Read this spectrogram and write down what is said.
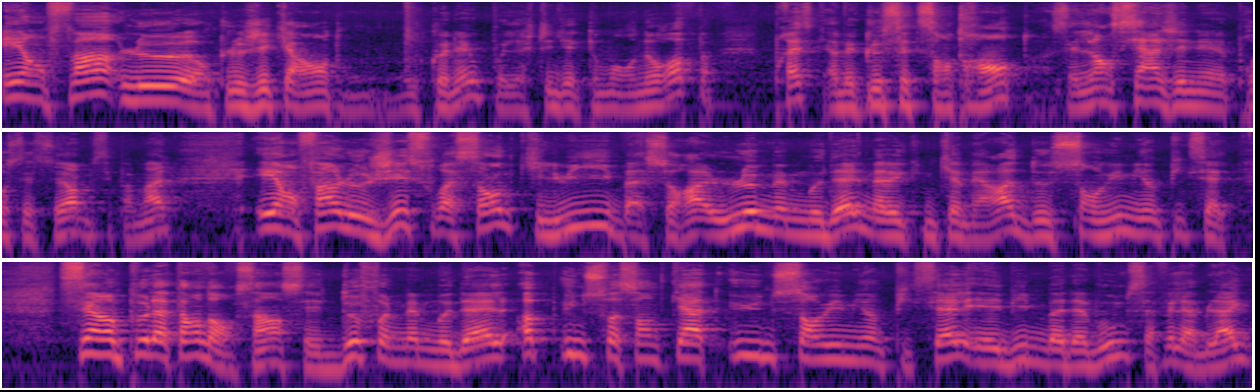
et enfin, le, le G40, on, le connaît, vous pouvez l'acheter directement en Europe, presque, avec le 730, c'est l'ancien processeur, mais c'est pas mal. Et enfin, le G60, qui lui bah, sera le même modèle, mais avec une caméra de 108 millions de pixels. C'est un peu la tendance, hein, c'est deux fois le même modèle, hop, une 64, une 108 millions de pixels, et bim badaboum, ça fait la blague.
